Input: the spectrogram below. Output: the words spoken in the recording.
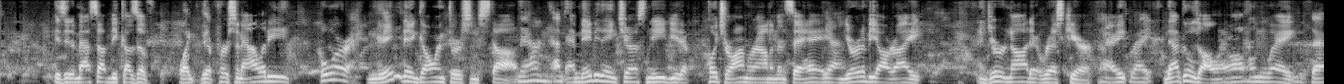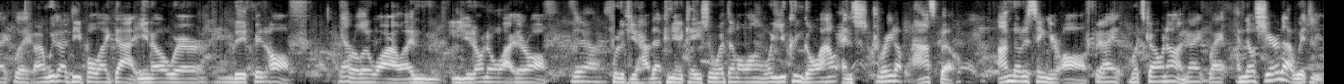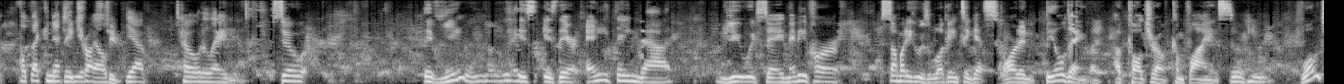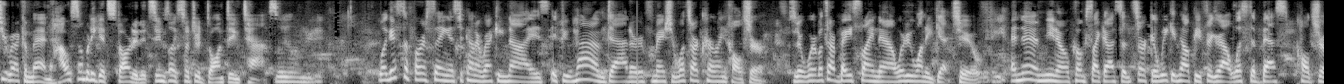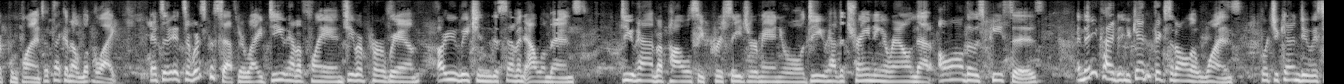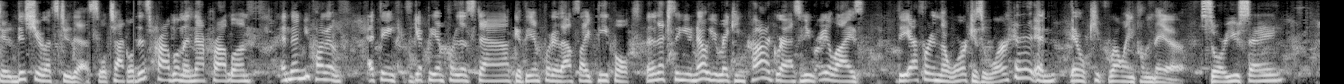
Is it a mess up because of like their personality? Or maybe they're going through some stuff. Yeah. And maybe they just need you to put your arm around them and say, hey, yeah. you're going to be all right. And you're not at risk here. Right. Right. That goes all along the way. Exactly. And we got people like that, you know, where they fit off yep. for a little while and you don't know why they're off. Yeah. But if you have that communication with them along the way, you can go out and straight up ask them, I'm noticing you're off. Right. What's going on? Right, right. And they'll share that with you. Help that connection. They trust you. Yeah, totally. So if you is is there anything that you would say maybe for somebody who's looking to get started building a culture of compliance mm-hmm. What would you recommend? How somebody gets started? It seems like such a daunting task. Well, I guess the first thing is to kind of recognize if you have data or information, what's our current culture? So, where, what's our baseline now? Where do we want to get to? And then, you know, folks like us at Circa, we can help you figure out what's the best culture of compliance. What's that going to look like? It's a it's a risk assessment, right? Do you have a plan? Do you have a program? Are you reaching the seven elements? Do you have a policy procedure manual? Do you have the training around that? All those pieces. And then you kind of you can't fix it all at once. What you can do is say, this year let's do this. We'll tackle this problem and that problem. And then you kind of I think get the input of the staff, get the input of outside people. And the next thing you know, you're making progress and you realize the effort and the work is worth it and it'll keep growing from there. So are you saying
